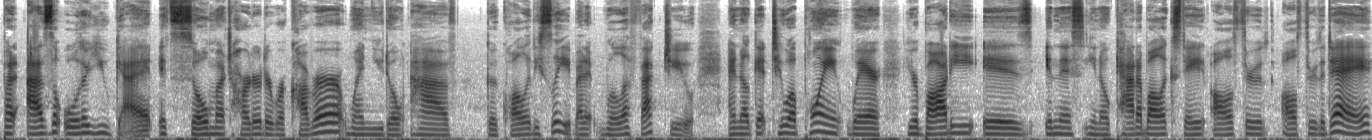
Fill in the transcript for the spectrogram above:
But as the older you get, it's so much harder to recover when you don't have good quality sleep and it will affect you and it'll get to a point where your body is in this you know catabolic state all through all through the day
